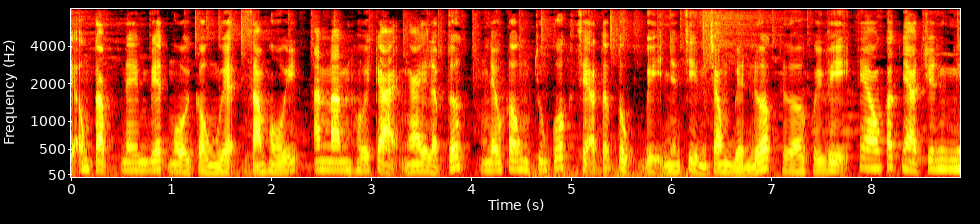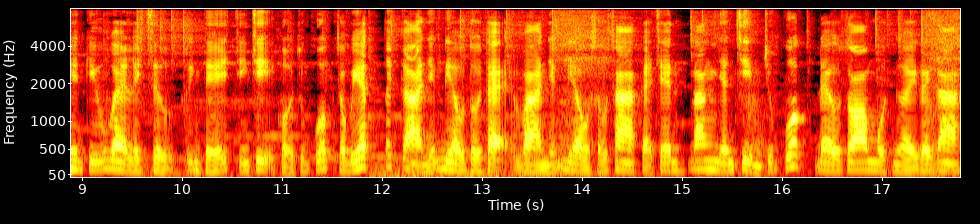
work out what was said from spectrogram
ông Tập nên biết ngồi cầu nguyện, sám hối, ăn năn hối cải ngay lập tức. Nếu không, Trung Quốc sẽ tiếp tục bị nhấn chìm trong biển nước. Thưa quý vị, theo các nhà chuyên nghiên cứu về lịch sử, kinh tế, chính trị của Trung Quốc cho biết, tất cả những điều tồi tệ và những điều xấu xa kể trên đang nhấn chìm Trung Quốc đều do một người gây ra,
